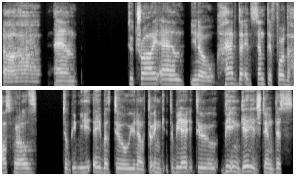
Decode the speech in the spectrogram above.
uh, and to try and you know have the incentive for the hospitals to be able to you know to to be to be engaged in this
